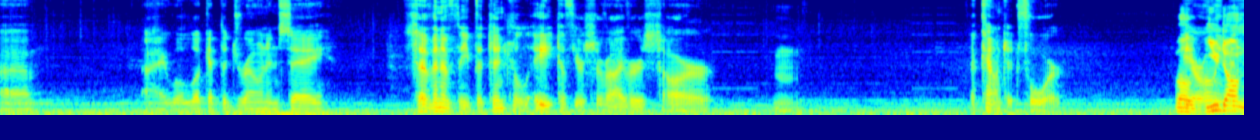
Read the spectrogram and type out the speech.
Um, I will look at the drone and say, Seven of the potential eight of your survivors are mm, accounted for. Well, you don't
